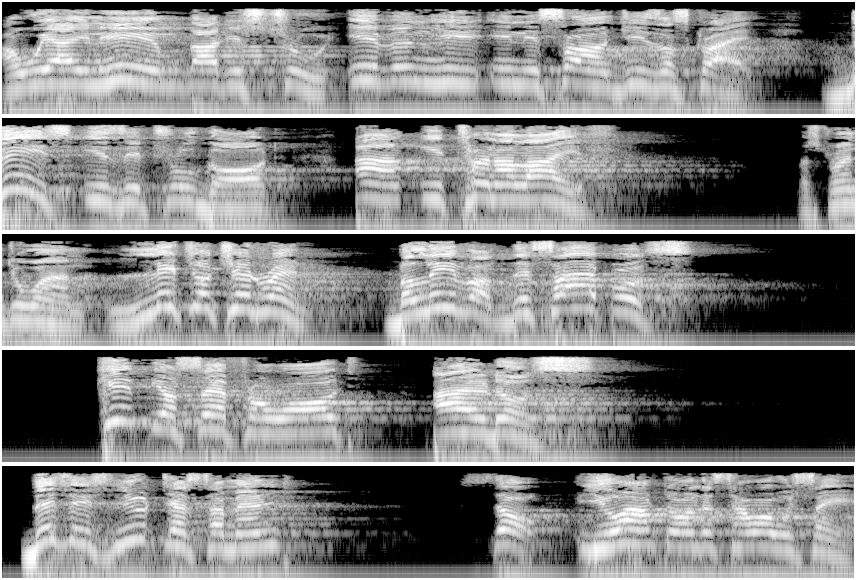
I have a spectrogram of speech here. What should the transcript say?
And we are in him that is true, even he in his son Jesus Christ. This is the true God and eternal life. Verse 21. Little children, believers, disciples, keep yourself from what? Idols. This is New Testament. So you have to understand what we're saying.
